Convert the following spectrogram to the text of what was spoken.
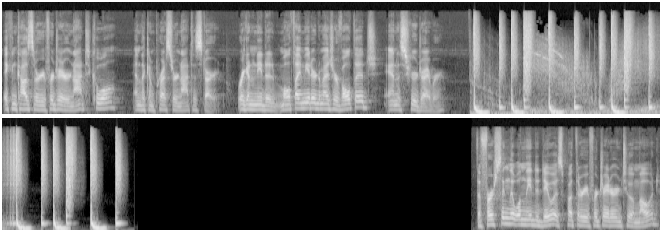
it can cause the refrigerator not to cool and the compressor not to start. We're going to need a multimeter to measure voltage and a screwdriver. The first thing that we'll need to do is put the refrigerator into a mode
